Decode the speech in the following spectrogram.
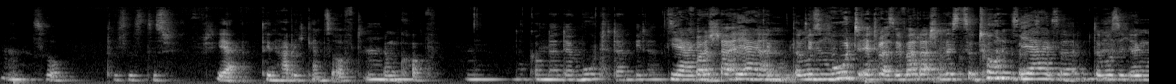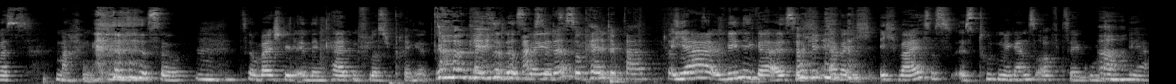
Mhm. So, das ist das ja, den habe ich ganz oft mhm. im Kopf. Da kommt dann der Mut dann wieder zum ja, genau. Vorschein. Ja, dann, genau. dann den Mut, etwas Überraschendes zu tun. Sozusagen. Ja, genau. da muss ich irgendwas machen. Mhm. so, mhm. Zum Beispiel in den kalten Fluss springen. Okay, also, das Machst du das, so Kältebad? Ja, weniger als ich, okay. aber ich, ich weiß, es, es tut mir ganz oft sehr gut. Aha. Ja.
